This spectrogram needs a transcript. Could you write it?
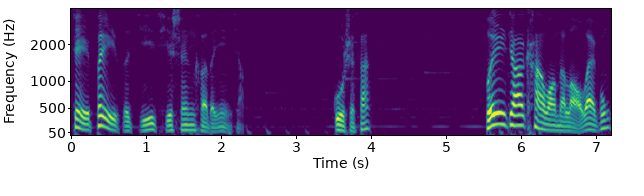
这辈子极其深刻的印象。故事三：回家看望的老外公。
